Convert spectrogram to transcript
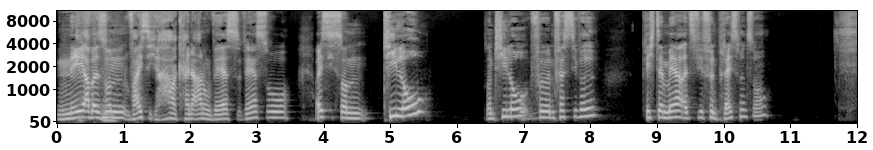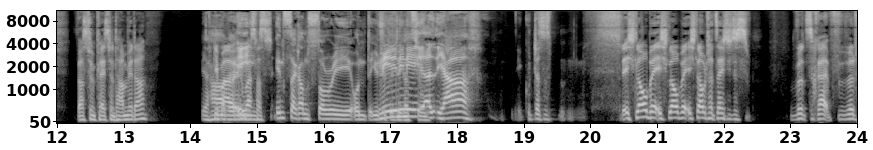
nee, aber so ein, weiß ich, ja, keine Ahnung, wer ist, wer ist so, weiß ich, so ein Tilo? So ein Tilo für ein Festival? Kriegt der mehr als wir für ein Placement so? Was für ein Placement haben wir da? Wir Gib mal haben irgendwas, was. Instagram-Story und Nee, nee, nee, YouTube-Integration. also, ja. Gut, das ist. Ich glaube, ich glaube, ich glaube tatsächlich, das wird, wird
